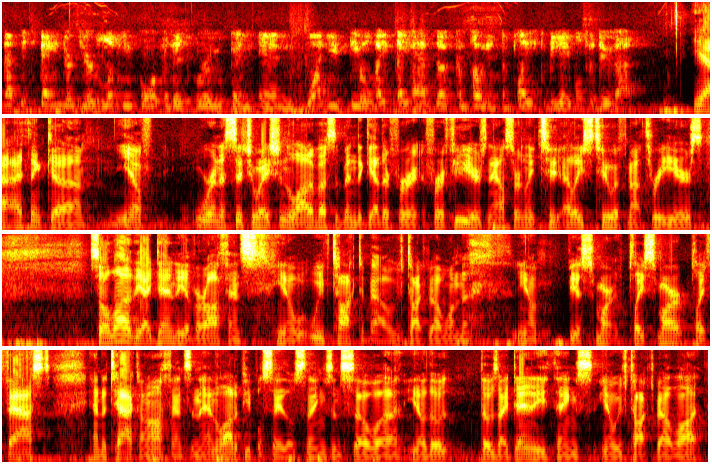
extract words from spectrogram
that the standard you're looking for for this group, and, and why do you feel they, they have the components in place to be able to do that? Yeah, I think uh, you know we're in a situation. A lot of us have been together for for a few years now, certainly two, at least two, if not three years so a lot of the identity of our offense, you know, we've talked about. We've talked about wanting to, you know, be a smart, play smart, play fast, and attack on offense. And, and a lot of people say those things. And so, uh, you know, those, those identity things, you know, we've talked about a lot.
